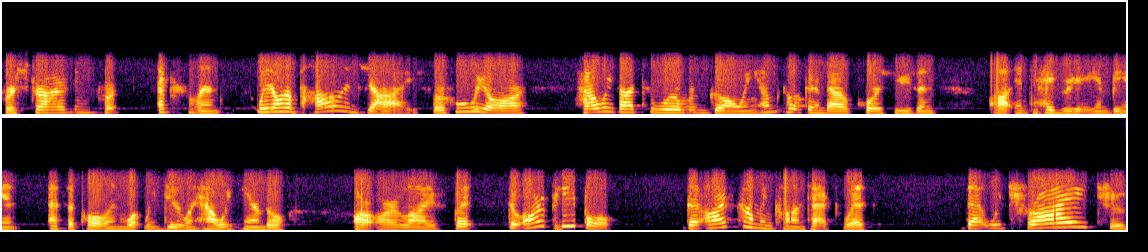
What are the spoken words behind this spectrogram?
for striving for excellence. We don't apologize for who we are, how we got to where we're going. I'm talking about, of course, using uh, integrity and being ethical in what we do and how we handle our, our life. But there are people that I've come in contact with that would try to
